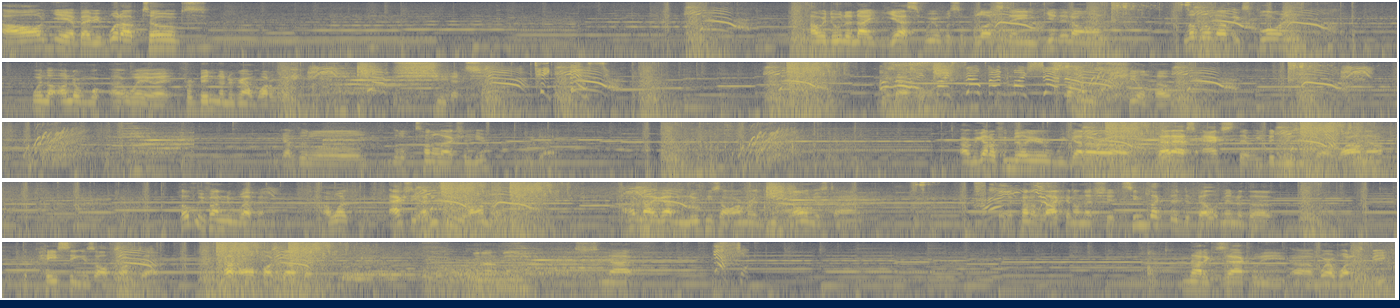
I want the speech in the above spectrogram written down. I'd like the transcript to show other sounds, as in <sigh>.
Oh yeah, baby. What up, Tobes? How we doing tonight? Yes, we're with some Bloodstain, getting it on. Leveling up, exploring. We're in the under... Uh, wait, wait. Forbidden Underground Waterway. Shit. Take this! Assholes. myself and my Fuck on shield, ho. Got a little little tunnel action here. What we got? Alright, we got our familiar, we got our uh, badass axe that we've been using for a while now. Hopefully find a new weapon. I want... Actually, I need some new armor. I have not gotten a new piece of armor in the longest time. So they're kind of lacking on that shit. Seems like the development or the the pacing is all fucked up. Not all fucked up, but what I mean. It's just not. Gotcha! not exactly um, where I want it to be.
